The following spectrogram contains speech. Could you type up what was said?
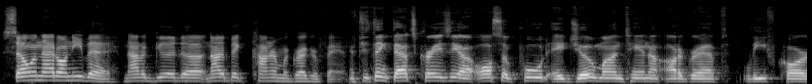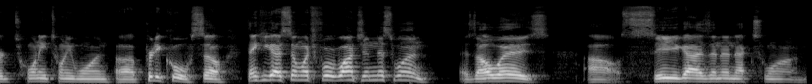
Selling that on eBay. Not a good, uh, not a big Conor McGregor fan. If you think that's crazy, I also pulled a Joe Montana autographed Leaf card 2021. Uh, pretty cool. So, thank you guys so much for watching this one. As always, I'll see you guys in the next one.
